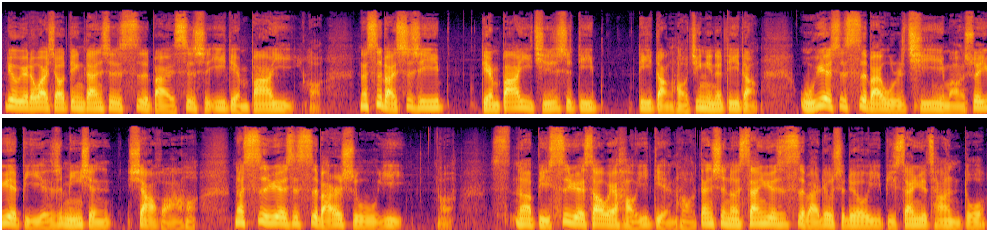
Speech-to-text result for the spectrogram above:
六月的外销订单是四百四十一点八亿，哈，那四百四十一点八亿其实是低低档哈，今年的低档。五月是四百五十七亿嘛，所以月比也是明显下滑哈。那四月是四百二十五亿。啊那比四月稍微好一点哈，但是呢，三月是四百六十六亿，比三月差很多。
